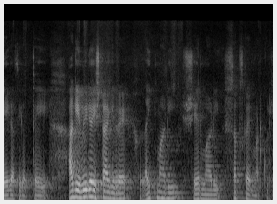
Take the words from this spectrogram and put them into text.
ಬೇಗ ಸಿಗುತ್ತೆ. ಹಾಗೆ ಈ ವಿಡಿಯೋ ಇಷ್ಟ ಆಗಿದರೆ ಲೈಕ್ ಮಾಡಿ ಶೇರ್ ಮಾಡಿ ಸಬ್ಸ್ಕ್ರೈಬ್ ಮಾಡ್ಕೊಳ್ಳಿ.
